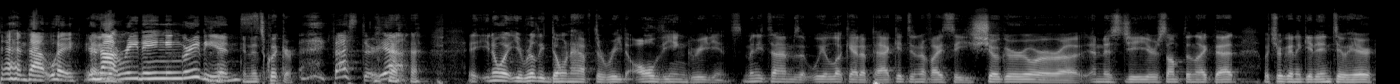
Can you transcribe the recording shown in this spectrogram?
and that way you're Yeah, not yeah. reading ingredients. And it's quicker. faster. Yeah. You know what? You really don't have to read all the ingredients. Many times that we look at a package, and if I see sugar or uh, MSG or something like that, which we're going to get into here,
